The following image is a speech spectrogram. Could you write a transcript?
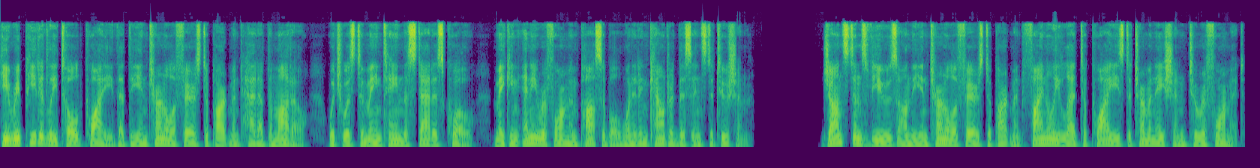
He repeatedly told Puyi that the Internal Affairs Department had a motto, which was to maintain the status quo, making any reform impossible when it encountered this institution. Johnston's views on the Internal Affairs Department finally led to Puyi's determination to reform it.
